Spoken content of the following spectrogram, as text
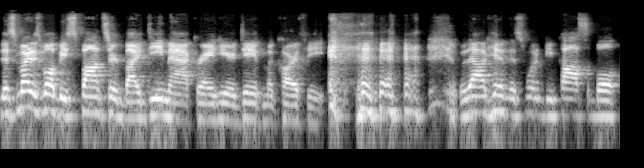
this might as well be sponsored by DMAC right here, Dave McCarthy. Without him, this wouldn't be possible.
